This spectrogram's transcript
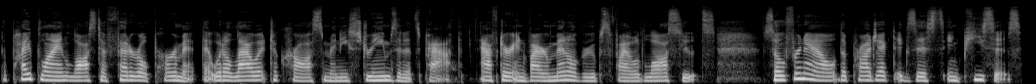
The pipeline lost a federal permit that would allow it to cross many streams in its path after environmental groups filed lawsuits. So for now, the project exists in pieces,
